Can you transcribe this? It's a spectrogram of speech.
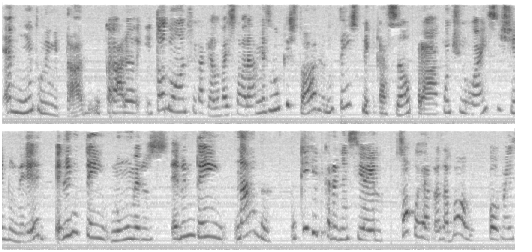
é muito limitado. O cara, e todo ano fica aquela, vai estourar, mas nunca estoura, não tem explicação para continuar insistindo nele. Ele não tem números, ele não tem nada. O que, que credencia ele? Só correr atrás da bola? Pô, mas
